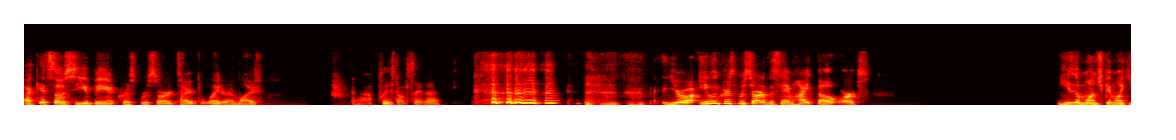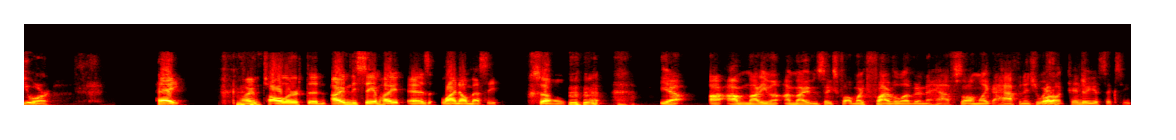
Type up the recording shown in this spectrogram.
I could so see you being a Chris Broussard type later in life. Uh, please don't say that. You're you and Chris Broussard are the same height though. It works. He's a munchkin like you are. Hey, I'm taller than I'm the same height as Lionel Messi. So yeah, I, I'm not even I'm not even six foot. I'm like five eleven and a half, so I'm like a half an inch away. but on Tinder you're six feet.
